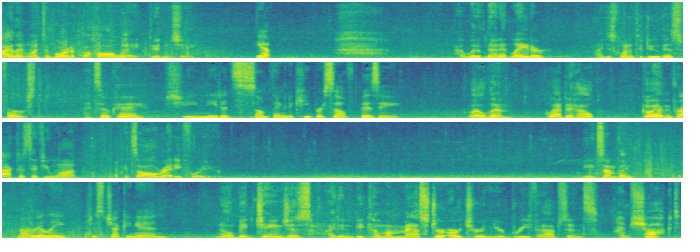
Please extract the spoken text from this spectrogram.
Violet went to board up the hallway, didn't she? Yep. I would have done it later. I just wanted to do this first. It's okay. She needed something to keep herself busy. Well then, glad to help. Go ahead and practice if you want. It's all ready for you. Need something? Not really. Just checking in. No big changes. I didn't become a master archer in your brief absence. I'm shocked.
